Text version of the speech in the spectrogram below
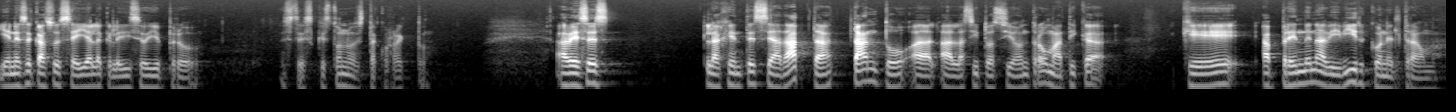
Y en ese caso es ella la que le dice, oye, pero este, es que esto no está correcto. A veces la gente se adapta tanto a, la situación traumática que aprenden a vivir con el trauma.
